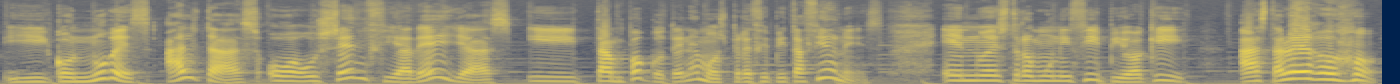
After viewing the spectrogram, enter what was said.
y con nubes altas o ausencia de ellas, y tampoco tenemos precipitaciones. En nuestro municipio aquí, hasta luego.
